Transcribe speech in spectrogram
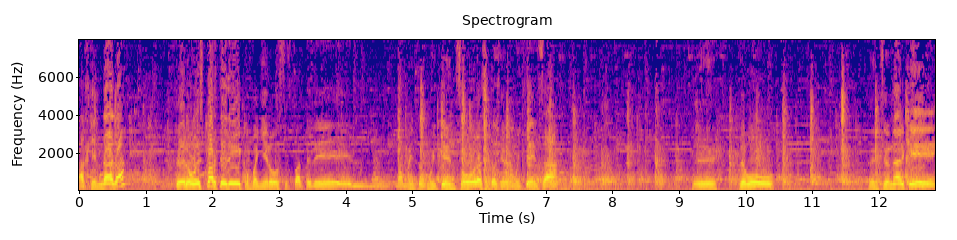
agendada. Pero es parte de, compañeros, es parte de. El momento es muy tenso, la situación es muy tensa. Eh, debo mencionar que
